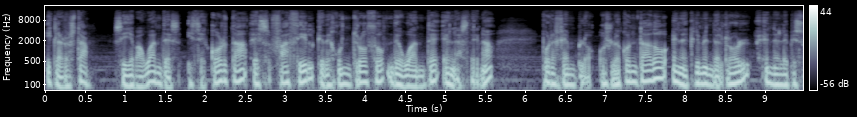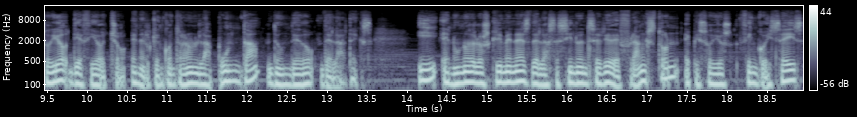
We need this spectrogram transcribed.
Y claro está, si lleva guantes y se corta, es fácil que deje un trozo de guante en la escena por ejemplo, os lo he contado en el crimen del rol, en el episodio 18, en el que encontraron la punta de un dedo de látex. Y en uno de los crímenes del asesino en serie de Frankston, episodios 5 y 6,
